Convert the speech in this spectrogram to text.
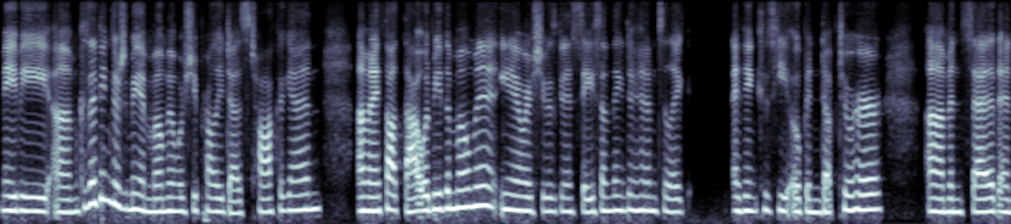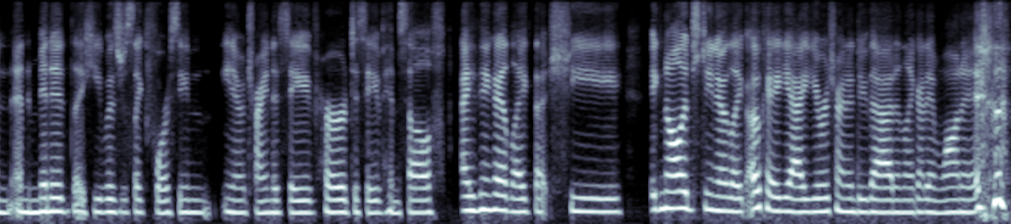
Maybe because I think there's gonna be a moment where she probably does talk again. Um, and I thought that would be the moment, you know, where she was gonna say something to him to like, I think because he opened up to her, um, and said and, and admitted that he was just like forcing, you know, trying to save her to save himself. I think I like that she acknowledged, you know, like, okay, yeah, you were trying to do that, and like I didn't want it.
